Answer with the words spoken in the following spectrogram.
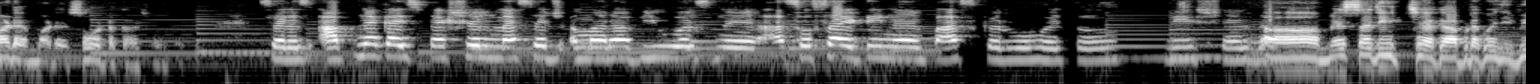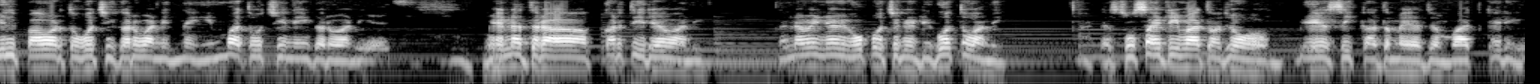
મળે. મળે સો ટકા સો સરસ. આપને કઈ સ્પેશિયલ મેસેજ અમારા વ્યુઅર્સ ને આ સોસાયટી ને પાસ કરવો હોય તો પ્લીઝ શેર આ મેસેજ ઈ છે કે આપણે કોઈ વિલ પાવર તો ઓછી કરવાની જ નહીં હિંમત ઓછી નહીં કરવાની. મહેનત કરતી રહેવાની. નવી નવી ઓપોર્ચ્યુનિટી ગોતવાની. સોસાયટીમાં તો જો બે સિક્કા તમે જેમ વાત કરી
